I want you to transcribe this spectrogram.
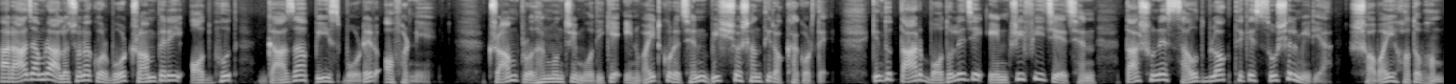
আর আজ আমরা আলোচনা করব ট্রাম্পের এই অদ্ভুত গাজা পিস বোর্ডের অফার নিয়ে। ট্রাম্প প্রধানমন্ত্রী মোদীকে ইনভাইট করেছেন বিশ্ব শান্তি রক্ষা করতে। কিন্তু তার বদলে যে এন্ট্রি ফি চেয়েছেন, তা শুনে সাউথ ব্লক থেকে সোশ্যাল মিডিয়া সবাই হতভম্ব।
